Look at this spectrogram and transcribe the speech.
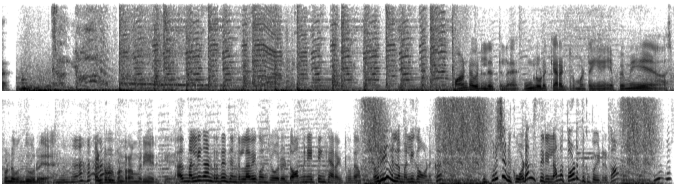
பாண்டவர் இல்லத்தில் உங்களோட கேரக்டர் மட்டும் ஏன் எப்பவுமே ஹஸ்பண்டை வந்து ஒரு கண்ட்ரோல் பண்ணுற மாதிரியே இருக்கு? அது மல்லிகான்றது ஜென்ரலாகவே கொஞ்சம் ஒரு டாமினேட்டிங் கேரக்டர் தான். அறிவு இல்லை மல்லிகா உனக்கு? என் புருஷனுக்கு உடம்பு சரியில்லாம தோட்டத்துக்கு போயிட்டு இருக்கான். What was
